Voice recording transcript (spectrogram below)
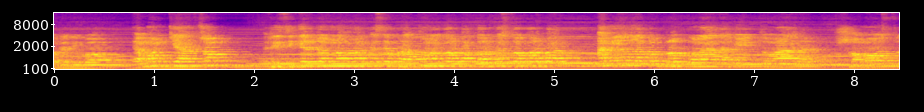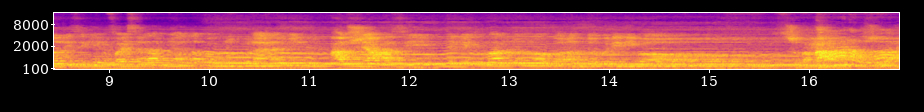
করে দিব এমন কি আছো রিজিকের জন্য আমার কাছে প্রার্থনা করবা, দরখাস্ত করবা, আমি আল্লাহ রব্বুল আলামিন তোমার সমস্ত রিজিকের ফয়সালা আমি আল্লাহ রব্বুল আলামিন আরশে আজিম থেকে তোমার জন্য বরাদ্দ করে দিব সুবহানাল্লাহ।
